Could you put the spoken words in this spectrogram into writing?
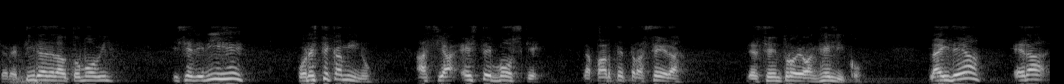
Se retira del automóvil y se dirige por este camino hacia este bosque, la parte trasera del centro evangélico. La idea era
